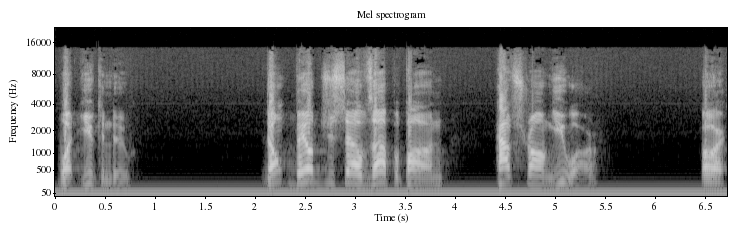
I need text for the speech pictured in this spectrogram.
what you can do. Don't build yourselves up upon how strong you are or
